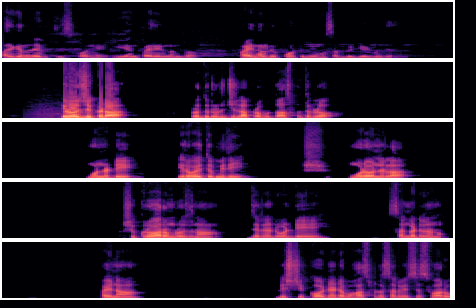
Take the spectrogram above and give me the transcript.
పరిగణలోకి తీసుకొని ఈ ఎంక్వైరీ నందు ఫైనల్ రిపోర్ట్ మేము సబ్మిట్ చేయడం జరిగింది. ఈరోజు ఇక్కడ ప్రొద్దుటూరు జిల్లా ప్రభుత్వ ఆసుపత్రిలో మొన్నటి ఇరవై తొమ్మిది మూడవ నెల శుక్రవారం రోజున జరిగినటువంటి సంఘటనను. పైన district coordinator of hospital services వారు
